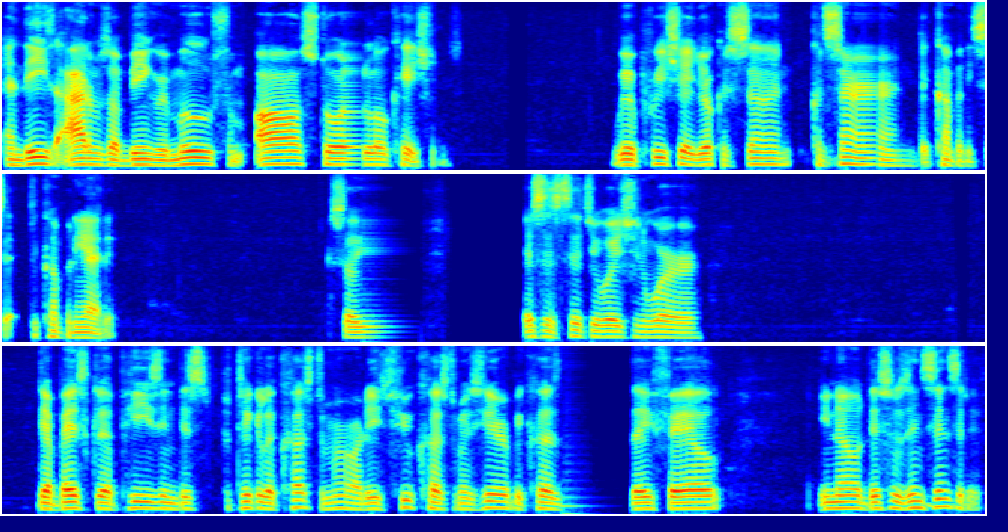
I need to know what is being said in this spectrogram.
and these items are being removed from all store locations. We appreciate your concern. Concern, the company said. The company added. So it's a situation where they're basically appeasing this particular customer or these few customers here because they felt, you know, this was insensitive.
